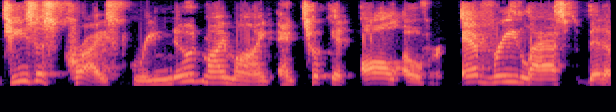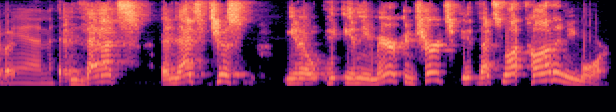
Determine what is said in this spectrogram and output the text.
Jesus Christ renewed my mind and took it all over, every last bit of it Man. and that's and that's just you know in the american church it, that's not taught anymore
